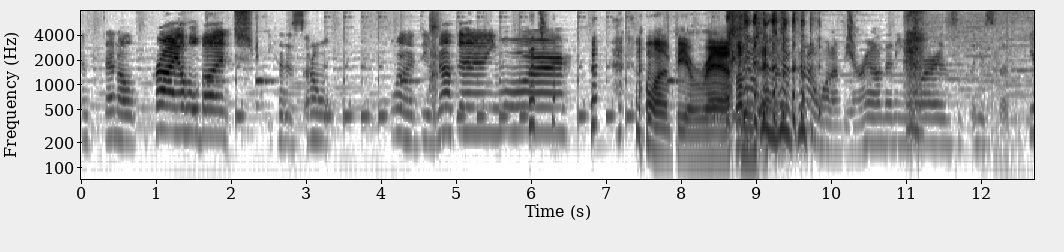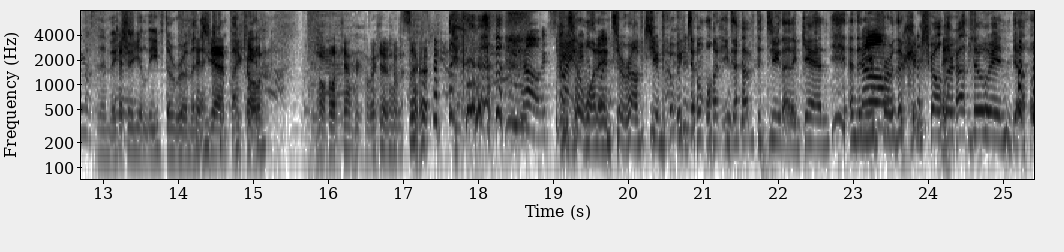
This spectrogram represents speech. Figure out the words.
And then I'll cry a whole bunch because I don't want to do nothing anymore. I don't want to be around. I don't want to be around anymore. Is, is the here's And then the make sure you leave the room and then yeah, come back go. in. Oh, fuck, I'm coming in. I'm sorry. No, it's fine. We don't want to interrupt you, but we don't want you to have to do that again. And then No. you throw the controller out the window.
